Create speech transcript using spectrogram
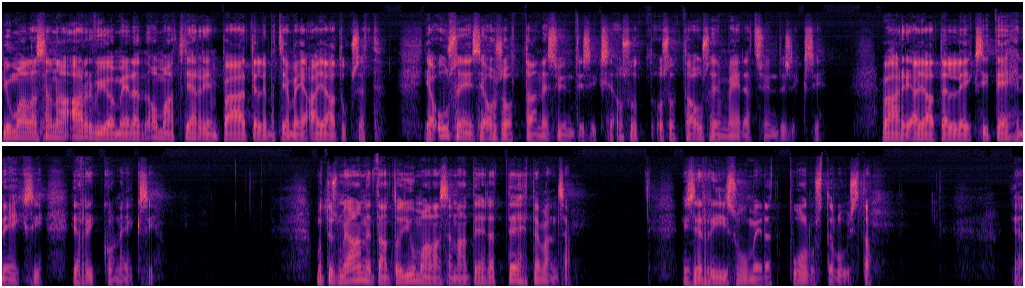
Jumalan sana arvioi meidän omat järjen päätelmät ja meidän ajatukset. Ja usein se osoittaa ne syntisiksi ja osoittaa usein meidät syntisiksi. Väärin ajatelleiksi, tehneiksi ja rikkoneiksi. Mutta jos me annetaan tuon Jumalan sanan tehdä tehtävänsä, niin se riisuu meidät puolusteluista. Ja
